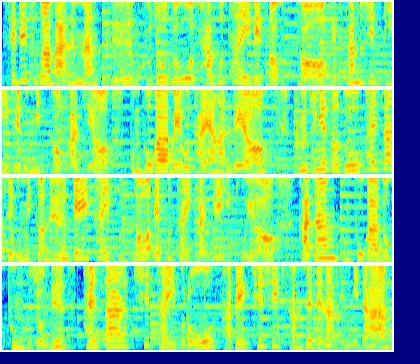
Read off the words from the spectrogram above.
세대수가 많은 만큼 구조도 4구 타입에서부터 132제곱미터까지요. 분포가 매우 다양한데요. 그 중에서도 84제곱미터는 A 타입부터 F 타입까지 있고요. 가장 분포가 높은 구조는 84C 타입으로 473세대나 됩니다.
